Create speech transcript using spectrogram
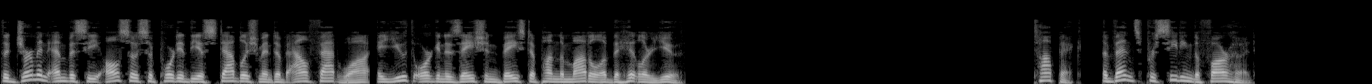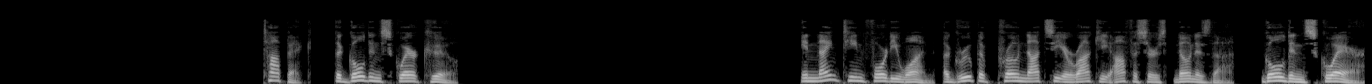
The German embassy also supported the establishment of Al-Futuwa, a youth organization based upon the model of the Hitler Youth. Events preceding the Farhud. The Golden Square coup. In 1941, a group of pro-Nazi Iraqi officers, known as the «Golden Square»,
